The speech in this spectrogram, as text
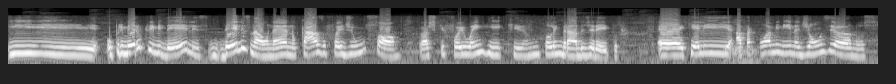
E o primeiro crime deles, deles não, né? No caso foi de um só. Eu acho que foi o Henrique, não tô lembrado direito. É, que ele atacou a menina de 11 anos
